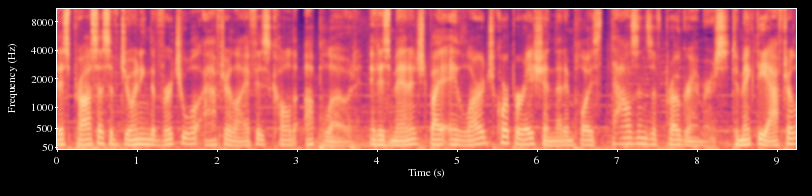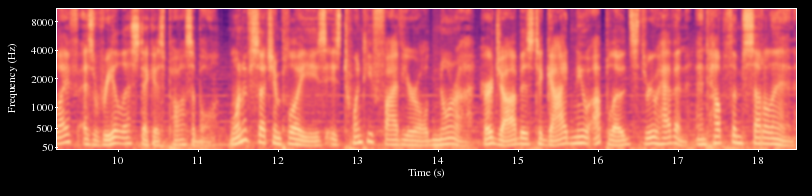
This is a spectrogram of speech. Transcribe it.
This process of joining the virtual afterlife is called Upload. It is managed by a large corporation that employs thousands of programmers to make the afterlife as realistic as possible. One of such employees is 25 year old Nora. Her job is to guide new uploads through heaven and help them settle in.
